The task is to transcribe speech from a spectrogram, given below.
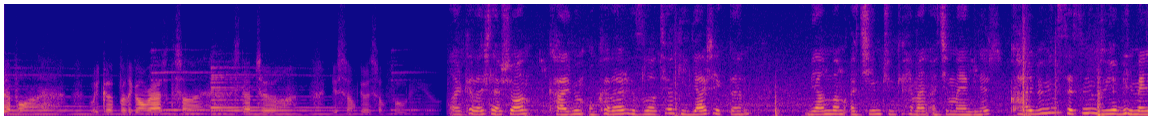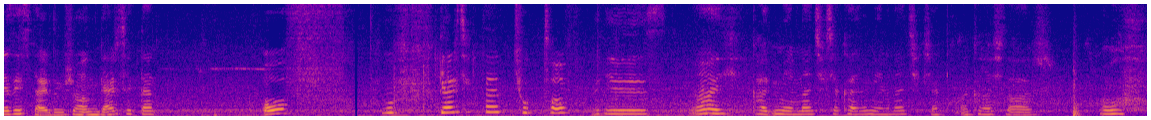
Step one, wake up early, gonna rise with the sun. Step two, get some good, some food in you. Arkadaşlar şu an kalbim o kadar hızlı atıyor ki gerçekten bir yandan açayım çünkü hemen açılmayabilir. Kalbimin sesini duyabilmenizi isterdim şu an gerçekten. Of. Of. Gerçekten çok tuhaf bir. Ay. Kalbim yerinden çıkacak, kalbim yerinden çıkacak. Arkadaşlar. Of.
